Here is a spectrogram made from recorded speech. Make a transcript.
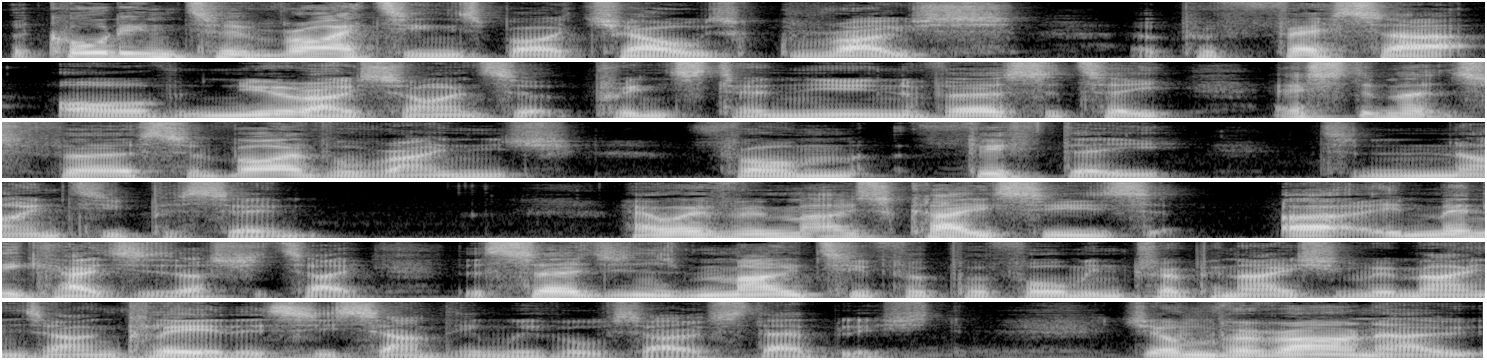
According to writings by Charles Gross, a professor of neuroscience at Princeton University, estimates for survival range from 50 to 90%. However, in most cases, uh, in many cases, I should say, the surgeon's motive for performing trepanation remains unclear. This is something we've also established. John Verano,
